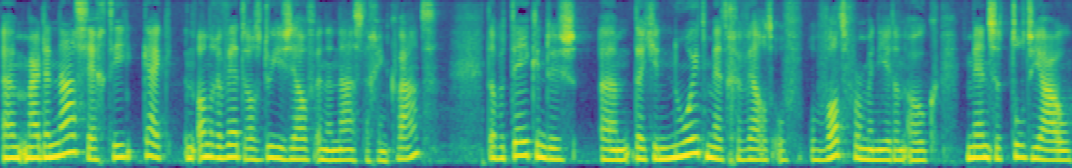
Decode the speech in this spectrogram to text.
Um, maar daarnaast zegt hij: kijk, een andere wet was: doe jezelf en de naaste geen kwaad. Dat betekent dus um, dat je nooit met geweld of op wat voor manier dan ook mensen tot jouw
